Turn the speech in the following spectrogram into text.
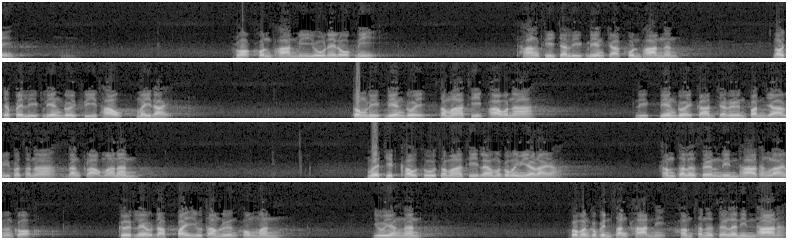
เพราะคนพาลมีอยู่ในโลกนี้ ทางที่จะหลีกเลี่ยงจากคนพาลนนั่น เราจะไปหลีกเลี่ยงด้วยฝีเท้าไม่ได้ ต้องหลีกเลี่ยงด้วยสมาธิภาวนา หลีกเลี่ยงด้วยการเจริญปัญญาวิปัสสนาดังกล่าวมานั้น เมื่อจิตเข้าสู่สมาธิแล้วมันก็ไม่มีอะไรอะคำสรรเสริญนินทาทั้งหลายมันก็เกิดแล้วดับไปอยู่ตามเรื่องของมัน อยู่อย่างนั้น เพราะมันก็เป็นสังขารนี่ ความสรรเสริญและนินทานะ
